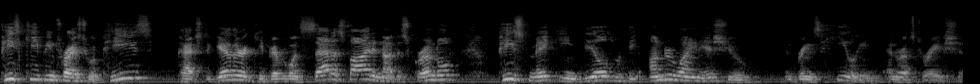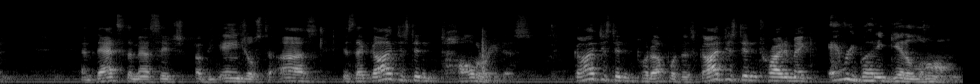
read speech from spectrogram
Peacekeeping tries to appease, patch together, and keep everyone satisfied and not disgruntled. Peacemaking deals with the underlying issue and brings healing and restoration. And that's the message of the angels to us is that God just didn't tolerate us. God just didn't put up with us. God just didn't try to make everybody get along.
